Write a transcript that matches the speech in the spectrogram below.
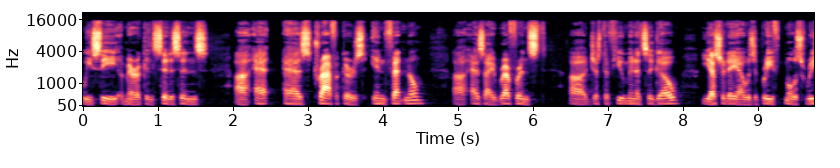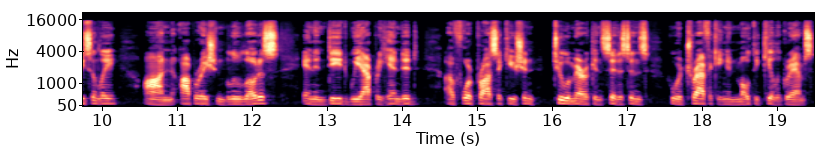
we see American citizens uh, at, as traffickers in fentanyl. as I referenced just a few minutes ago, Yesterday, I was briefed most recently on Operation Blue Lotus, and indeed, we apprehended uh, for prosecution two American citizens who were trafficking in multi kilograms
